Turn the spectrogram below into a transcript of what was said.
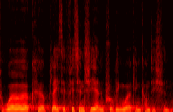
to work, uh, place efficiency and improving working conditions.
